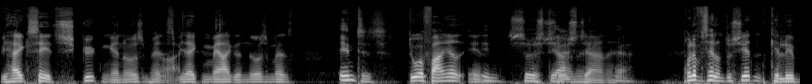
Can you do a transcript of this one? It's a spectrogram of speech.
Vi har ikke set skyggen af noget som helst. Nej. Vi har ikke mærket noget som helst. Intet. Du har fanget en... En søstjerne. søstjerne. Ja. Prøv lige at fortælle, om du siger, at den kan løbe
